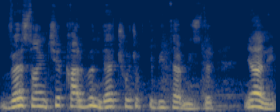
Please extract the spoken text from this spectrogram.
Ve sanki kalbin de çocuk gibi temizdir. Yani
